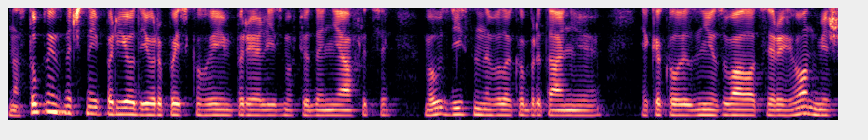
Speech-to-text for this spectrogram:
Наступний значний період європейського імперіалізму в Південній Африці був здійснений Великобританією, яка колонізувала цей регіон між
